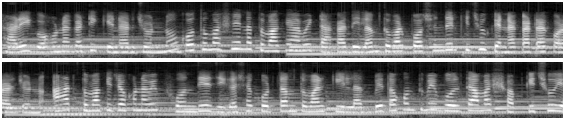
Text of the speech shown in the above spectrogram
শাড়ি, গহনাগাটি কেনার জন্য। গত মাসে না তোমাকে আমি টাকা দিলাম তোমার পছন্দের কিছু কেনাকাটা করার জন্য। আর তোমাকে যখন আমি ফোন দিয়ে জিজ্ঞাসা করতাম, তোমার কি লাগবে? তখন তুমি বলতে, আমার সবকিছুই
